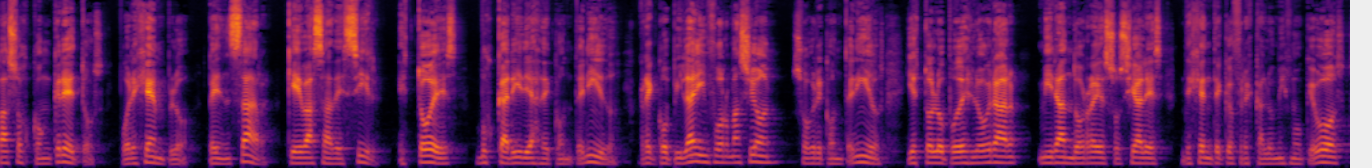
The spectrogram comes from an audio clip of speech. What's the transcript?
pasos concretos. Por ejemplo, pensar qué vas a decir. Esto es buscar ideas de contenido, recopilar información sobre contenidos. Y esto lo puedes lograr mirando redes sociales de gente que ofrezca lo mismo que vos,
